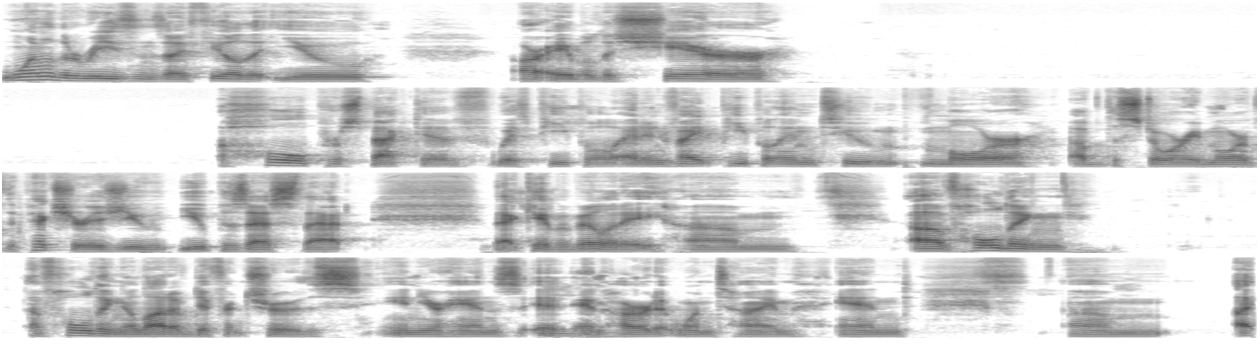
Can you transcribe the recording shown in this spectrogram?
one of the reasons I feel that you are able to share a whole perspective with people and invite people into more of the story, more of the picture, is you you possess that that capability um, of holding of holding a lot of different truths in your hands mm-hmm. and heart at one time. And um, I,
